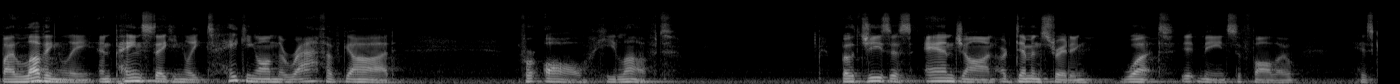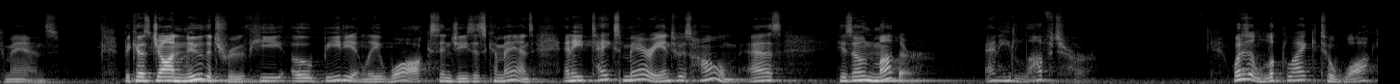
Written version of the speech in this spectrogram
by lovingly and painstakingly taking on the wrath of God for all he loved. Both Jesus and John are demonstrating what it means to follow his commands. Because John knew the truth, he obediently walks in Jesus' commands. And he takes Mary into his home as his own mother, and he loved her. What does it look like to walk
